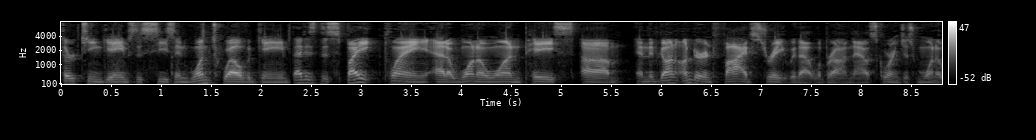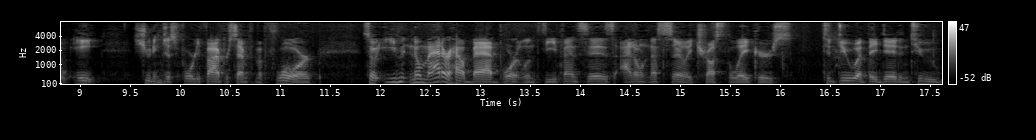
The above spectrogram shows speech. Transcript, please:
13 games this season, 112 a game. That is despite playing at a 101 pace, um, and they've gone under in five straight without LeBron now, scoring just 108 shooting just 45% from the floor. So even no matter how bad Portland's defense is, I don't necessarily trust the Lakers to do what they did in two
